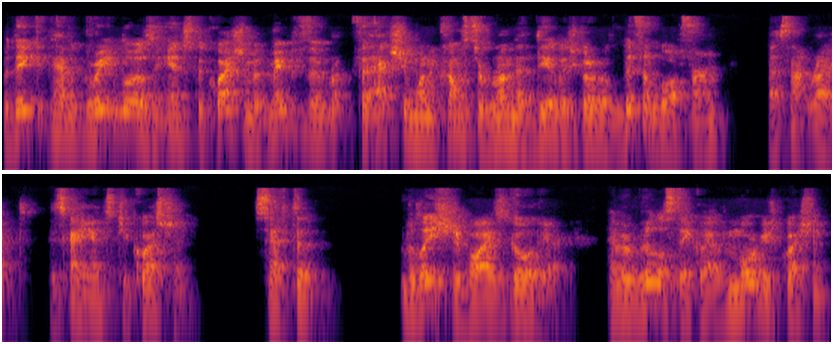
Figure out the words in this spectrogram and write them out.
But they have a great lawyer to answer the question. But maybe for, the, actually when it comes to run that deal, they should go to a different law firm. That's not right. This guy answered your question. So I have to, relationship wise, go there. I have a real estate, I have a mortgage question.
